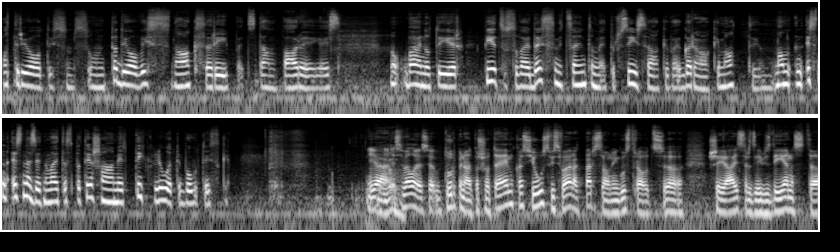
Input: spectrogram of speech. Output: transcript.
patriotisms, un tad jau viss nāks arī pēc tam pārējais. Nu, vai nu tie ir 5 vai 10 centimetrus īsāki vai garāki mati. Man, es, es nezinu, vai tas patiešām ir tik ļoti būtiski. Jā, es vēlējos turpināt par šo tēmu. Kas jūs visvairāk personīgi uztrauc uh, šajā aizsardzības dienesta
